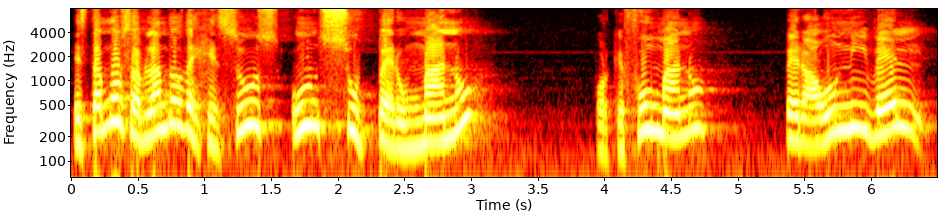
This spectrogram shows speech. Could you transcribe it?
Estamos hablando de Jesús, un superhumano, porque fue humano, pero a un nivel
